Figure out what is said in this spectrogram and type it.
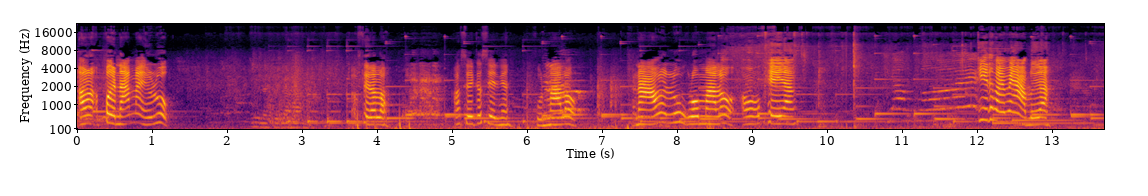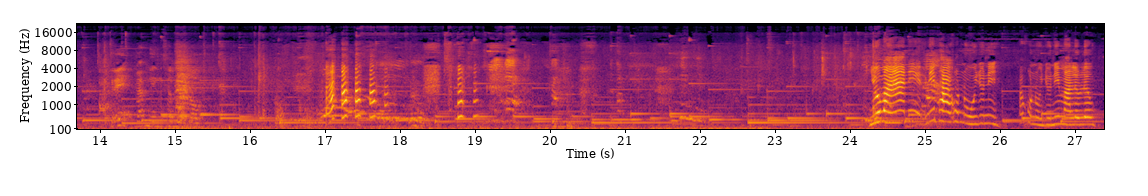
เอาละเปิดน้ำใหม่ลูกเอาเสร็จแล้วเหรอเอาเสร็จก็เสร็จกันฝนมาแล้วหนาวแล้วลูกลมมาแล้วเอาโอเคยังกี้ทำไมไม่อาบเลยอะเฮ้ยแป๊บนึงสมุดตก ยู่มา นี่ นี่พาคุณหนูอยู่นี่พาคุณหนูอยู่นี่มาเร็วๆ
